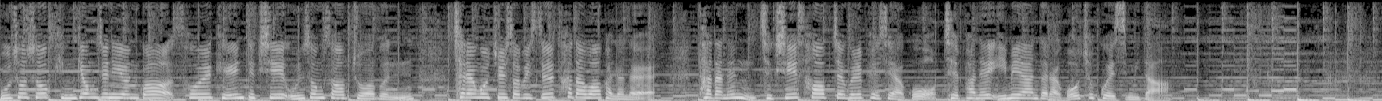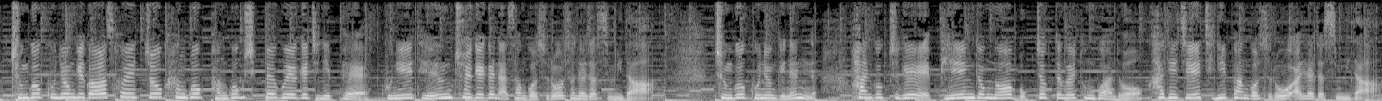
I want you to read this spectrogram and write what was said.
무소속 김경진 의원과 서울 개인택시 운송사업조합은 차량 호출 서비스 타다와 관련해 타다는 즉시 사업장을 폐쇄하고 재판에 임해야 한다라고 촉구했습니다. 중국 군용기가 서해 쪽 한국 방콕 식별구역에 진입해 군이 대응 출격에 나선 것으로 전해졌습니다. 중국 군용기는 한국 측에 비행 경로와 목적 등을 통보한 후 카디지에 진입한 것으로 알려졌습니다.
